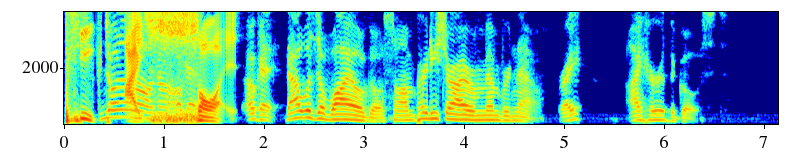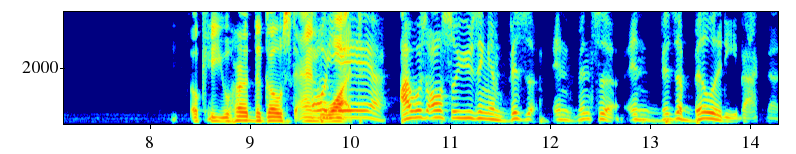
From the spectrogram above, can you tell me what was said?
peek. peeked. No, no, I no, no, okay. saw it. Okay, that was a while ago, so I'm pretty sure I remember now. Right? I heard the ghost. Okay, you heard the ghost and oh what? yeah, yeah, yeah. I was also using invisi- invisibility back then,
